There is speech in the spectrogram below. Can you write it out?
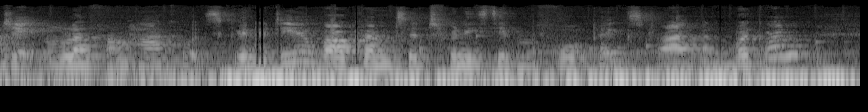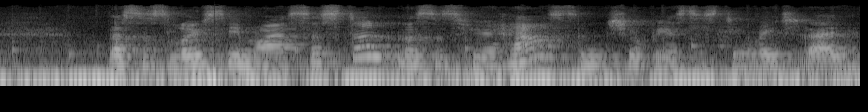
Taylor from Harcourts Grenadier. Welcome to 27 Four Peaks Drive in Wigram. This is Lucy, my assistant. This is her house, and she'll be assisting me today.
